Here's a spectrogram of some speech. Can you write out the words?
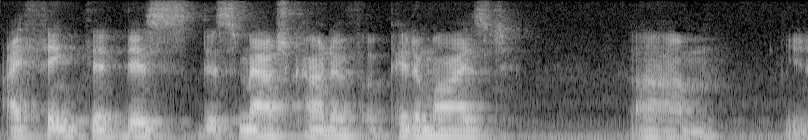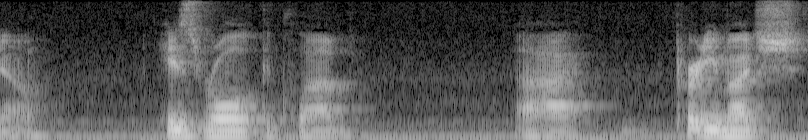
I think that this this match kind of epitomized, um, you know, his role at the club uh, pretty much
